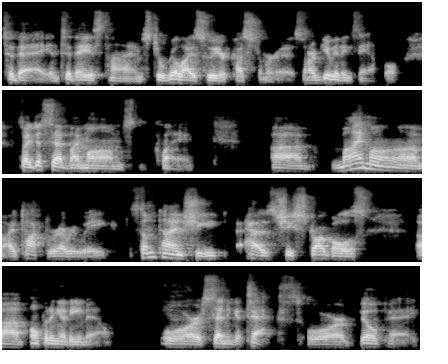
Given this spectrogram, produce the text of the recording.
today in today's times to realize who your customer is. And I'll give you an example. So I just said my mom's claim. Uh, my mom, I talk to her every week. Sometimes she has she struggles uh, opening an email or sending a text or bill pay.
